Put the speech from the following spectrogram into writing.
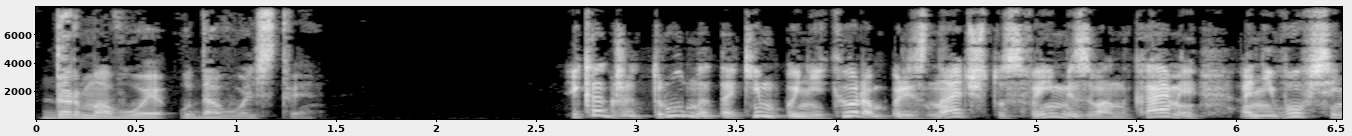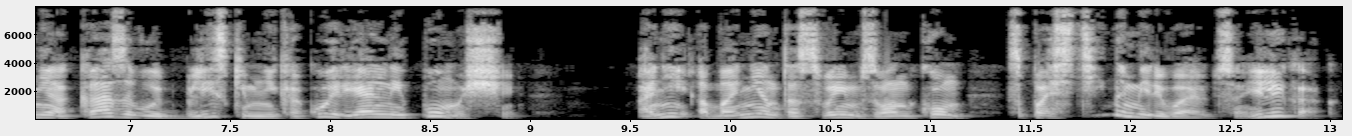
дармовое удовольствие. И как же трудно таким паникерам признать, что своими звонками они вовсе не оказывают близким никакой реальной помощи, они абонента своим звонком спасти намереваются или как?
